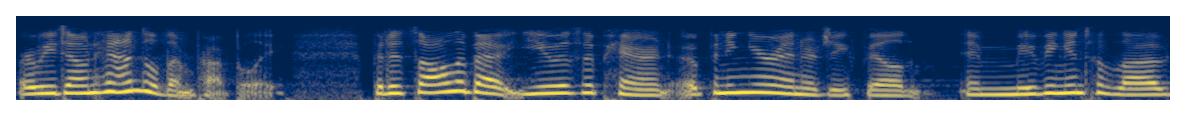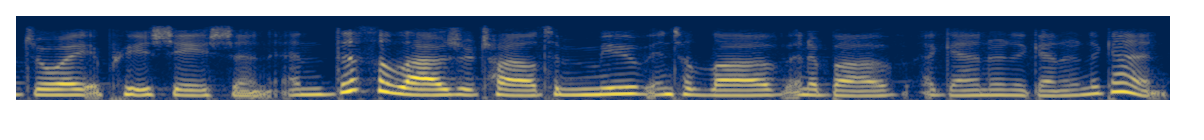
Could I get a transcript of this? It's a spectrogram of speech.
or we don't handle them properly. But it's all about you as a parent opening your energy field and moving into love, joy, appreciation. And this allows your child to move into love and above again and again and again.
